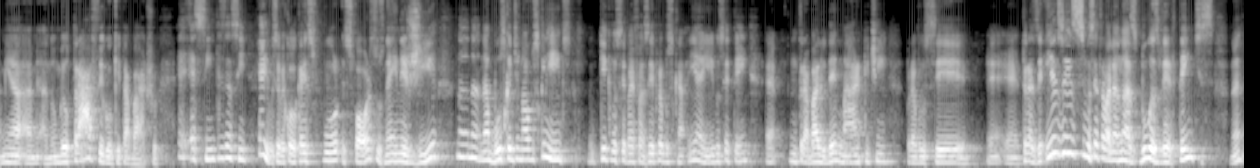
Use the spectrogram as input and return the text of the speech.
a minha, a, no meu tráfego que está baixo. É, é, simples assim. E aí você vai colocar esforços, né, energia na, na, na busca de novos clientes. O que, que você vai fazer para buscar? E aí você tem é, um trabalho de marketing para você é, é, trazer. E às vezes, se você trabalhar nas duas vertentes, né?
